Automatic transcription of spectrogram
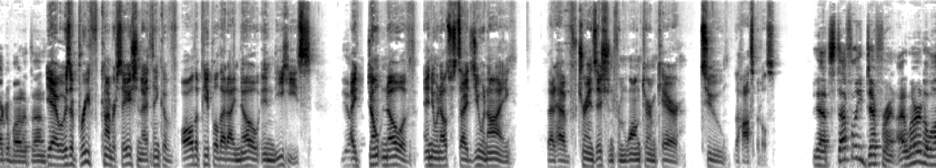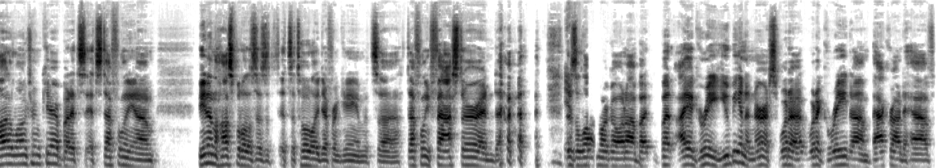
talk about it then. Yeah, it was a brief conversation. I think of all the people that I know in NEHES, yep. I don't know of anyone else besides you and I that have transitioned from long term care to the hospitals. Yeah, it's definitely different. I learned a lot of long term care, but it's it's definitely um, being in the hospitals is it's a totally different game. It's uh, definitely faster and there's yeah. a lot more going on. But but I agree. You being a nurse, what a what a great um, background to have.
